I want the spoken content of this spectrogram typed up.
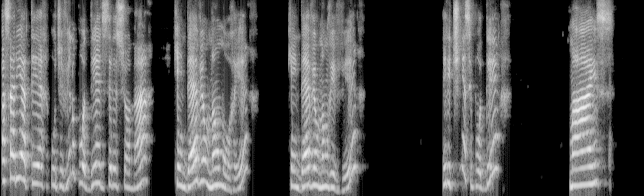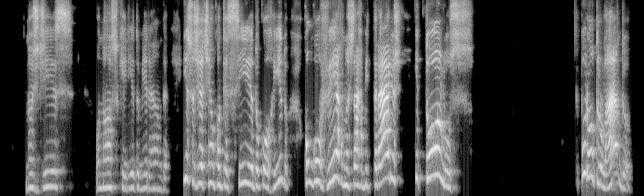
passaria a ter o divino poder de selecionar quem deve ou não morrer, quem deve ou não viver. Ele tinha esse poder, mas nos diz o nosso querido Miranda, isso já tinha acontecido, ocorrido com governos arbitrários e tolos. Por outro lado,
